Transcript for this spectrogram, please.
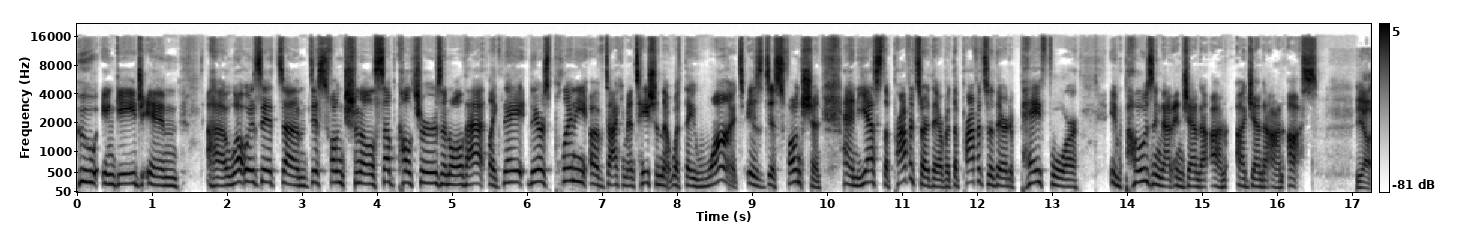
who engage in uh, what was it um, dysfunctional subcultures and all that like they there's plenty of documentation that what they want is dysfunction and yes the profits are there but the profits are there to pay for imposing that agenda on agenda on us. Yeah,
